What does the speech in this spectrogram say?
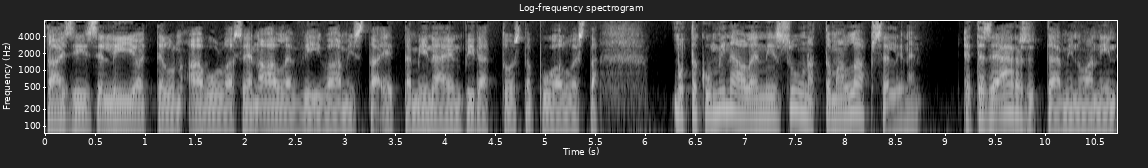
tai siis liioittelun avulla sen alleviivaamista, että minä en pidä tuosta puolueesta. Mutta kun minä olen niin suunnattoman lapsellinen, että se ärsyttää minua, niin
